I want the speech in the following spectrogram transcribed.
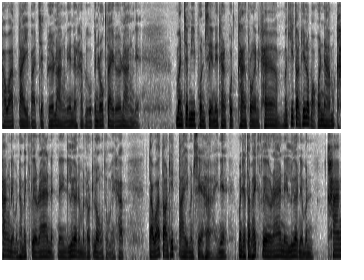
ภาวะไตบาดเจ็บเรื้อรังเนี่ยนะครับหรือว่าเป็นโรคไตเรื้อรังเนี่ย มันจะมีผลเสียในทางกดทางตรงกันข้าม เมื่อกี้ตอนที่เราบอกว่าน้ำข้างเนี่ยมันทำให้เกลือแร่ในเลือดมันลดลงถูกไหมครับ แต่ว่าตอนที่ไตมันเสียหายเนี่ย มันจะทำให้เกลือแร่ในเลือดเนี่ยมันข้าง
